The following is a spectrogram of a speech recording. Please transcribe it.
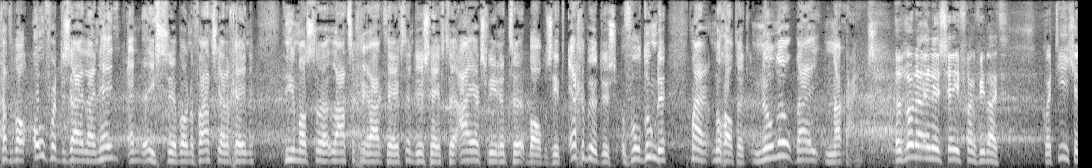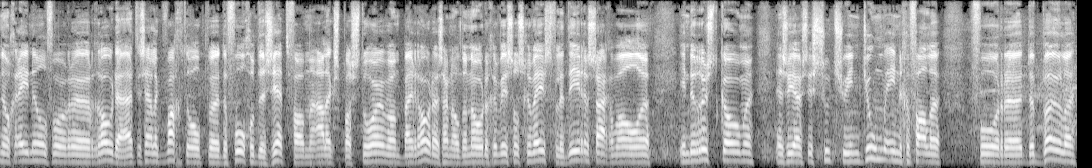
gaat de bal over de zijlijn heen. En is Bonavacia degene die hem als laatste geraakt heeft. En dus heeft Ajax weer het balbezit. Er gebeurt dus voldoende. Maar nog altijd 0-0 bij NAC Ajax. Roda NEC, Frank Wieluid kwartiertje nog 1-0 voor uh, Roda. Het is eigenlijk wachten op uh, de volgende zet van Alex Pastoor. Want bij Roda zijn al de nodige wissels geweest. Vladeres zagen we al uh, in de rust komen. En zojuist is Suchuin Joom ingevallen voor de Beulen.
